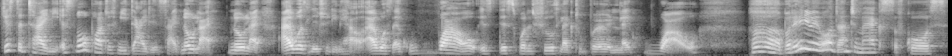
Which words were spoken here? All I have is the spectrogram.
just a tiny, a small part of me died inside. No lie, no lie. I was literally in hell. I was like, wow, is this what it feels like to burn? Like, wow. but anyway, well done to Max, of course.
